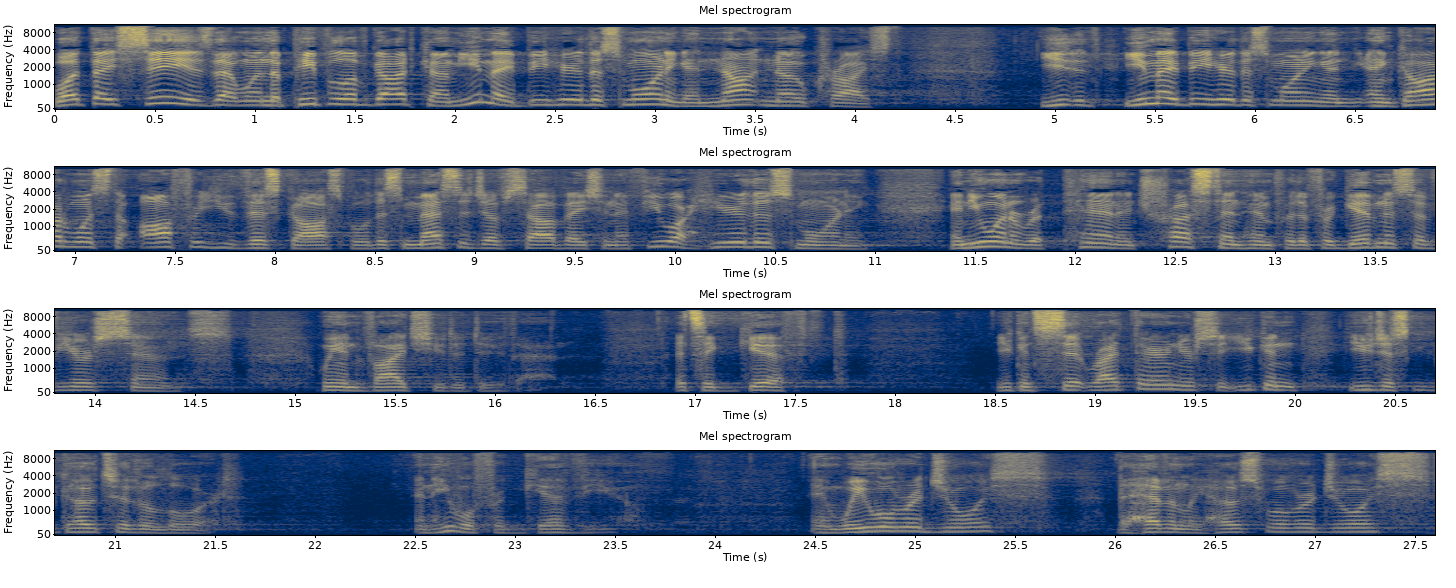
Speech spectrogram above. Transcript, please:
What they see is that when the people of God come, you may be here this morning and not know Christ. You, you may be here this morning and, and God wants to offer you this gospel, this message of salvation. If you are here this morning and you want to repent and trust in Him for the forgiveness of your sins, we invite you to do that. It's a gift. You can sit right there in your seat. You can you just go to the Lord and He will forgive you. And we will rejoice. The heavenly host will rejoice.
